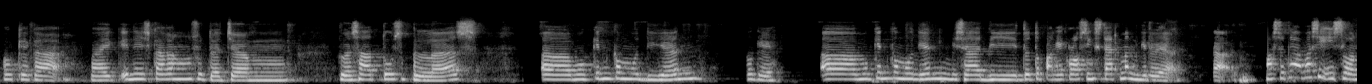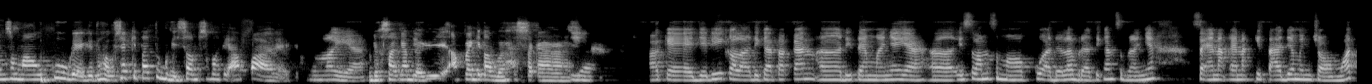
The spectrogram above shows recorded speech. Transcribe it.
Oke kak, baik. Ini sekarang sudah jam 21.11. Eh, mungkin kemudian, oke, Eh, mungkin kemudian bisa ditutup pakai closing statement gitu ya, kak. Maksudnya apa sih Islam semauku kayak gitu? Harusnya kita tuh berislam seperti apa kayak gitu. Oh iya. Berdasarkan dari apa yang kita bahas sekarang. Iya. Oke, jadi kalau dikatakan eh, di temanya ya eh, Islam semauku adalah berarti kan sebenarnya seenak-enak kita aja mencomot,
